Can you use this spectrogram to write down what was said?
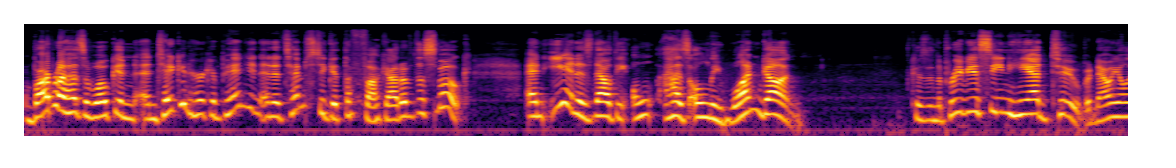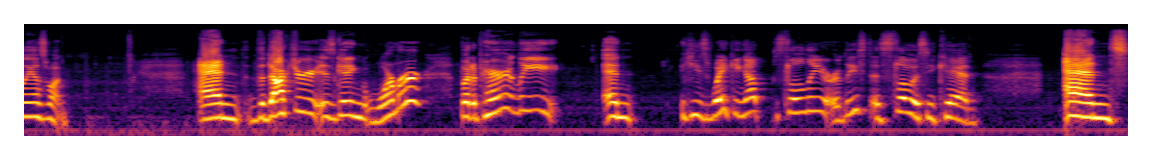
Barbara has awoken and taken her companion and attempts to get the fuck out of the smoke. And Ian is now the on- has only one gun. Because in the previous scene he had two, but now he only has one. and the doctor is getting warmer, but apparently, and he's waking up slowly, or at least as slow as he can, and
